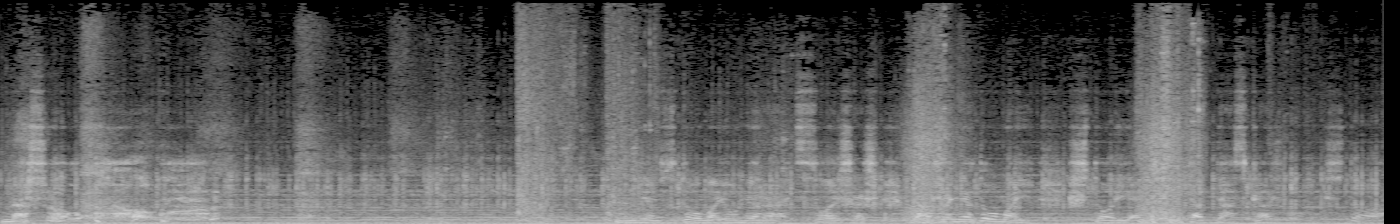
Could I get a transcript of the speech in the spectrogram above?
Нашел. Не вздумай умирать, слышишь? Даже не думай, что я ей тогда скажу. Что?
